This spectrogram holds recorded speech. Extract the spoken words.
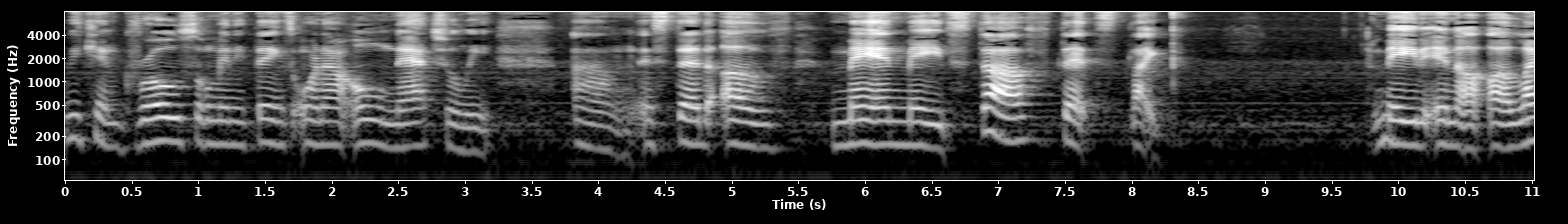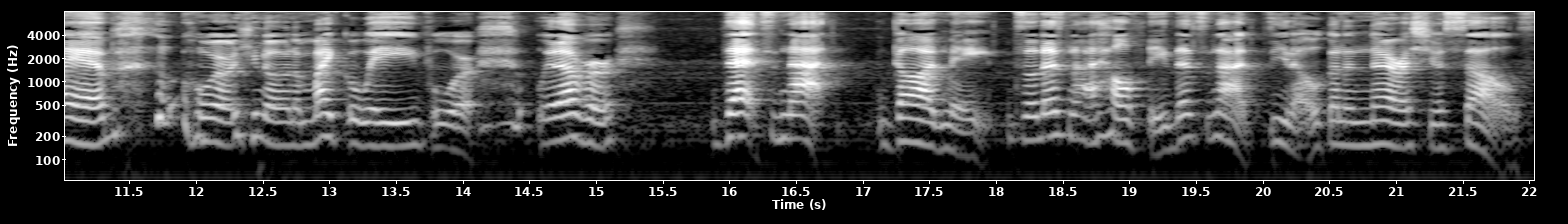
we can grow so many things on our own naturally um, instead of man-made stuff that's like made in a, a lab or you know in a microwave or whatever. That's not god made so that's not healthy. That's not you know going to nourish your cells.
